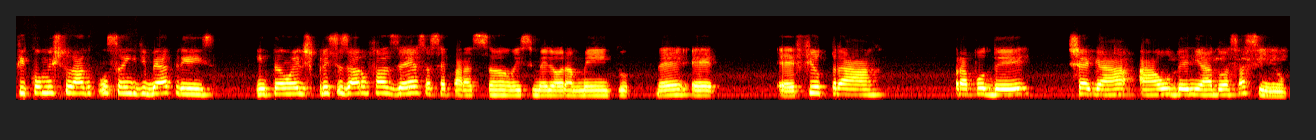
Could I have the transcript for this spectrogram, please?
ficou misturado com o sangue de Beatriz. Então, eles precisaram fazer essa separação, esse melhoramento, né, é, é, filtrar para poder chegar ao DNA do assassino.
